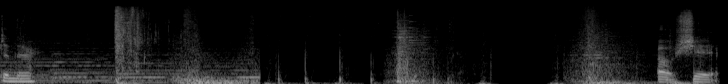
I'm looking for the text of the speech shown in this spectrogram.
In there. Oh shit.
